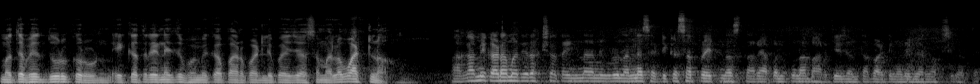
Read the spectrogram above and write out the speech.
मतभेद दूर करून एकत्र येण्याची भूमिका पार पाडली पाहिजे असं मला वाटलं. आगामी काळामध्ये रक्षाताईंना निवडून आणण्यासाठी कसा प्रयत्न असणार आहे? आपण पुन्हा भारतीय जनता पार्टीमध्ये घरवापसी करताय.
